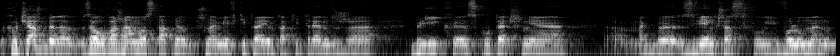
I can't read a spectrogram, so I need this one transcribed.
E, chociażby no, zauważamy ostatnio, przynajmniej w TPay-u, taki trend, że Blik skutecznie e, jakby zwiększa swój wolumen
